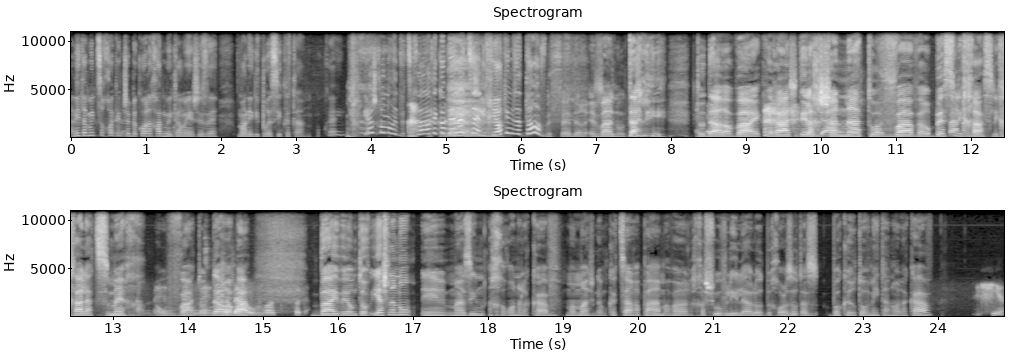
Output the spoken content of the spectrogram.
אני תמיד צוחקת כן. שבכל אחד מאיתנו יש איזה מאני דיפרסי קטן, אוקיי? יש לנו את זה, צריך לדעת לקבל את זה, לחיות עם זה טוב. בסדר, הבנו. טלי, תודה רבה, יקרה, שתהיה לך שנה טובה והרבה סליחה, סליחה לעצמך, אהובה, תודה רבה. תודה, אהובות. תודה. ביי ויום טוב. יש לנו אה, מאזין אחרון על הקו, ממש גם קצר הפעם, אבל חשוב לי להעלות בכל זאת, אז בוקר טוב מאיתנו על הקו. שיר,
